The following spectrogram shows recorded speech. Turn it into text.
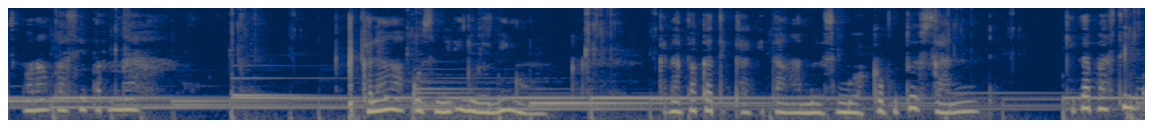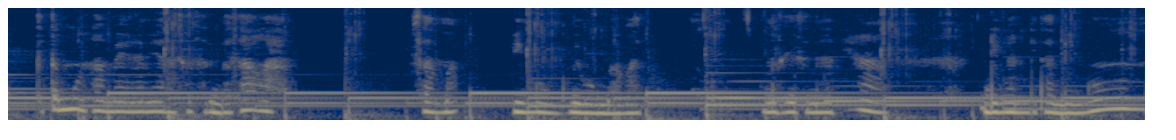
Semua orang pasti pernah. Kadang aku sendiri juga bingung. Kenapa ketika kita ngambil sebuah keputusan, kita pasti ketemu sama yang namanya rasa serba salah. Sama bingung, bingung banget. Meski sebenarnya dengan kita bingung,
